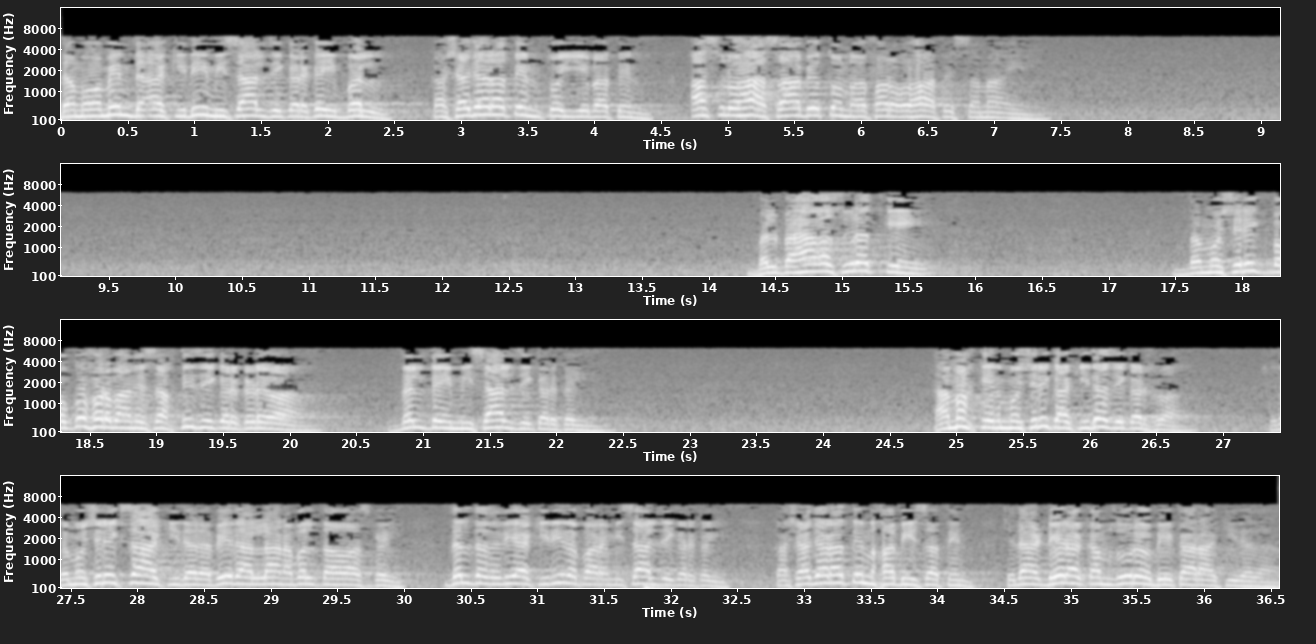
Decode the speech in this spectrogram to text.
د مؤمن د عقیدی مثال ذکر کوي بل کشجرتن طیبتن اصلها ثابت و فرعها فی السماء بل په هغه صورت کې د مشرک په کفر باندې سختی ذکر کړي وا دلته مثال ذکر کړي امخ کې مشرک عقیده ذکر شو چې د مشرک سره عقیده ده بيد الله نه بل تواس کوي دلته د دې عقیده لپاره مثال ذکر کړي کشجرتن خبيثتن چې دا ډیره کمزوري او بیکاره عقیده ده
